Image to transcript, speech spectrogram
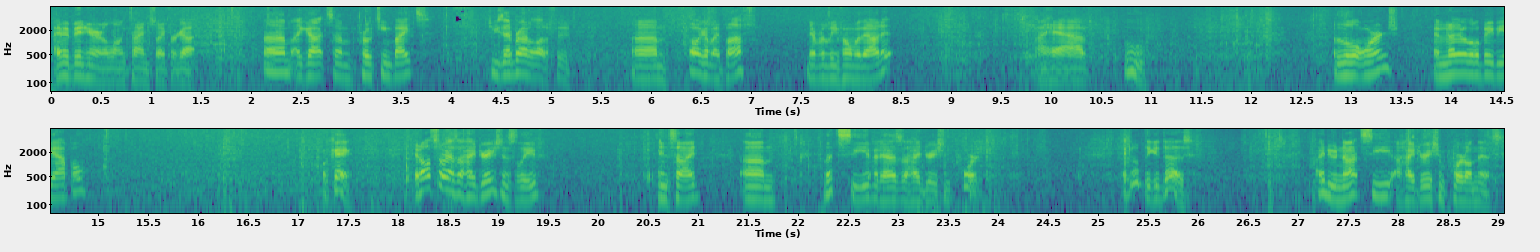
I haven't been here in a long time, so I forgot. Um, I got some protein bites. Geez, I brought a lot of food. Um, oh, I got my buff. Never leave home without it. I have, ooh, a little orange and another little baby apple. Okay, it also has a hydration sleeve inside. Um, let's see if it has a hydration port. I don't think it does. I do not see a hydration port on this.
